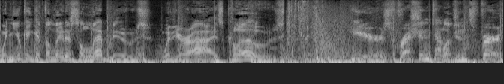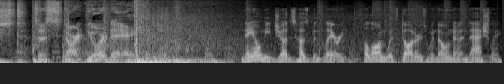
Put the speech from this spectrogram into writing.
when you can get the latest celeb news with your eyes closed? Here's fresh intelligence first to start your day. Naomi Judd's husband Larry, along with daughters Wynonna and Ashley,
